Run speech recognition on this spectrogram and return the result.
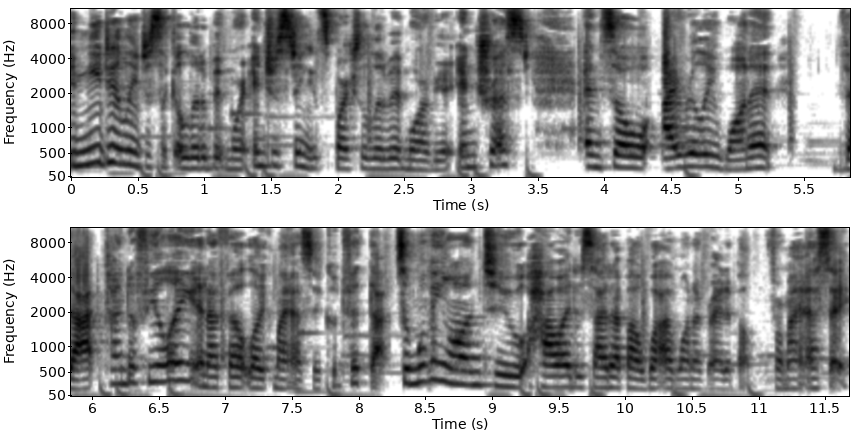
immediately just like a little bit more interesting. It sparks a little bit more of your interest. And so I really wanted that kind of feeling and I felt like my essay could fit that. So moving on to how I decided about what I want to write about for my essay.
